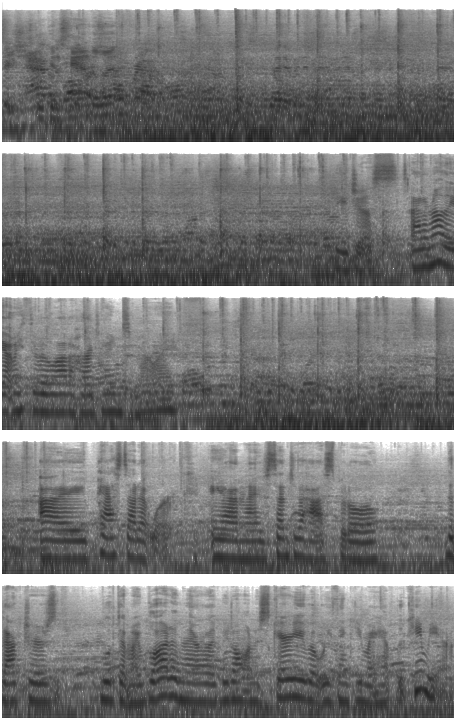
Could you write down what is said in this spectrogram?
we can handle it. They just, I don't know, they got me through a lot of hard times in my life. I passed out at work and I was sent to the hospital. The doctors looked at my blood and they were like, We don't want to scare you, but we think you might have leukemia.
